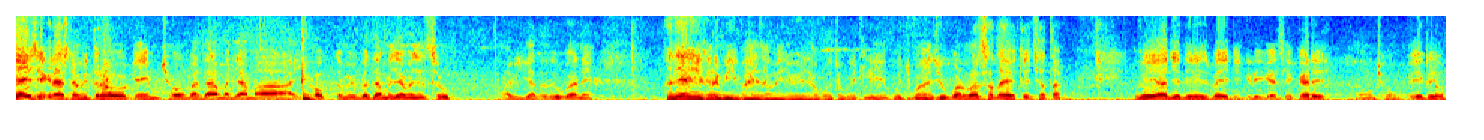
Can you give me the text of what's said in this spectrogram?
જય શ્રી કૃષ્ણ મિત્રો, કેમ છો બધા મજામાં? આઈ હોપ તમે બધા મજામાં જશો આવી ગયા તો દુકાને. અને ગરમી ભાઈ, તમે જોઈ શકો છો કેટલી. ભુજમાં હજુ પણ વરસાદ આવ્યો તો છતાં. હવે આજે દિનેશભાઈ નીકળી ગયા છે ઘરે. હું છું એકલો.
